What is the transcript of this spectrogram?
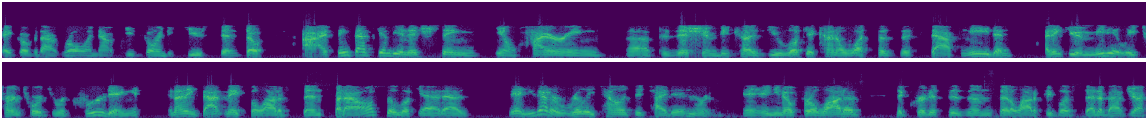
take over that role, and now he's going to Houston. So I think that's going to be an interesting, you know, hiring uh, position because you look at kind of what does the staff need, and I think you immediately turn towards recruiting, and I think that makes a lot of sense. But I also look at as man, you got a really talented tight end room. And, and, you know, for a lot of the criticisms that a lot of people have said about Jeff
